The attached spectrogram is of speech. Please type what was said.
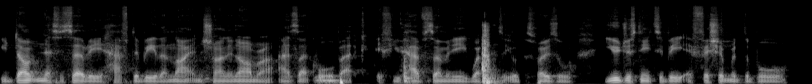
you don't necessarily have to be the knight in shining armor as that quarterback. If you have so many weapons at your disposal, you just need to be efficient with the ball.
